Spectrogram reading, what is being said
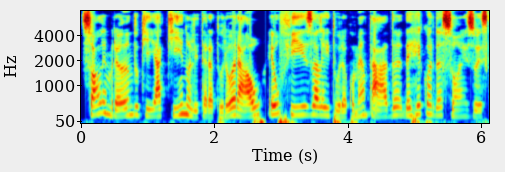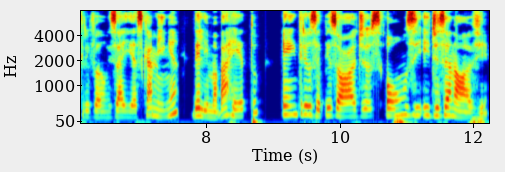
Só lembrando que aqui no Literatura Oral eu fiz a leitura comentada de Recordações do escrivão Isaías Caminha, de Lima Barreto, entre os episódios 11 e 19.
